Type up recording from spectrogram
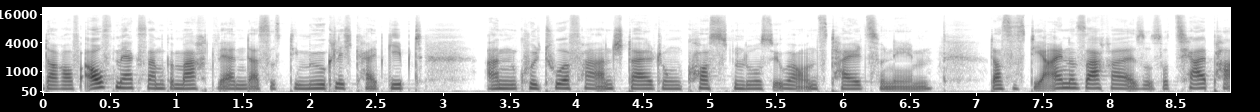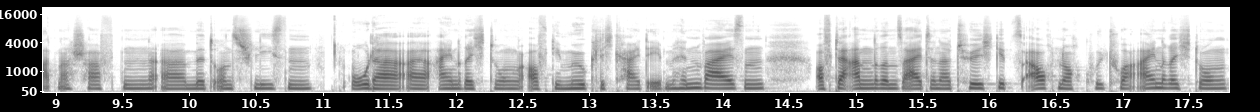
darauf aufmerksam gemacht werden, dass es die Möglichkeit gibt, an Kulturveranstaltungen kostenlos über uns teilzunehmen. Das ist die eine Sache, also Sozialpartnerschaften äh, mit uns schließen oder äh, Einrichtungen auf die Möglichkeit eben hinweisen. Auf der anderen Seite natürlich gibt es auch noch Kultureinrichtungen,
